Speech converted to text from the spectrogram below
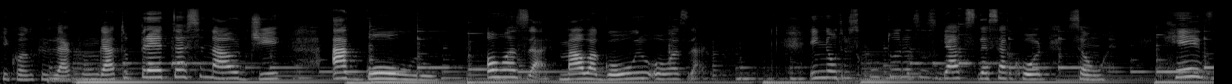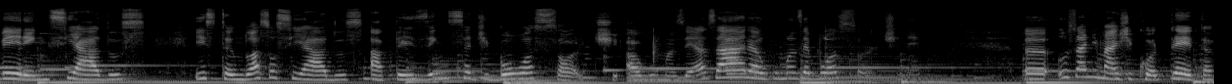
que quando cruzar com um gato preto é sinal de agouro ou azar, mau agouro ou azar. Em outras culturas, os gatos dessa cor são reverenciados estando associados à presença de boa sorte. Algumas é azar, algumas é boa sorte, né? Uh, os animais de cor preta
